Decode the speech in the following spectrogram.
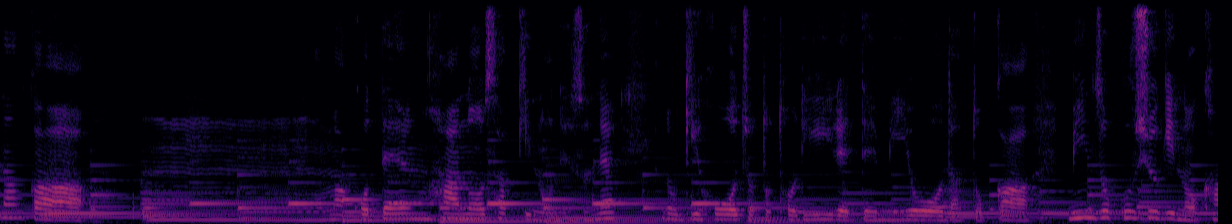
なんか、うーん、まあ古典派のさっきのですね、の技法をちょっと取り入れてみようだとか、民族主義の考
